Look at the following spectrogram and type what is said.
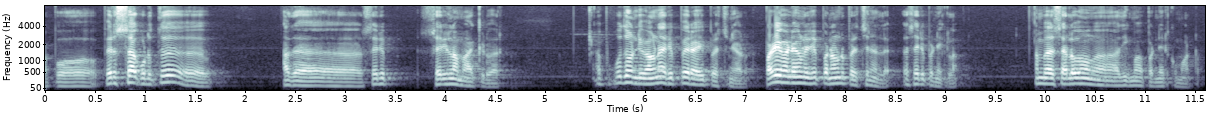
அப்போது பெருசாக கொடுத்து அதை சரி சரியில்லாமல் ஆக்கிடுவார். அப்போ புது வண்டி வாங்கினா ரிப்பேர் ஆகி பிரச்சனை ஆகிடும் பழைய வண்டி வாங்கினா ரிப்பேர் பண்ணாலும் பிரச்சனை இல்லை. அதை சரி பண்ணிக்கலாம். நம்ம செலவும் அதிகமாக பண்ணியிருக்க மாட்டோம்.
